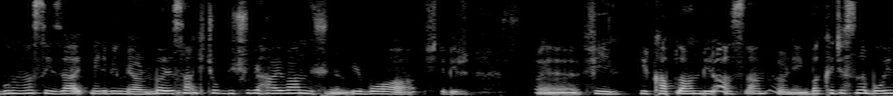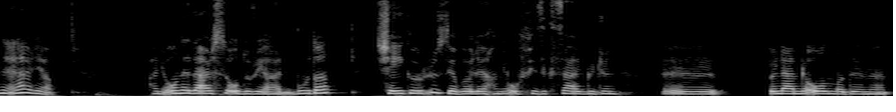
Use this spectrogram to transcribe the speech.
bunu nasıl izah etmeli bilmiyorum. Böyle sanki çok güçlü bir hayvan düşünün. Bir boğa, işte bir e, fil, bir kaplan, bir aslan örneğin. Bakıcısına boyun eğer ya. Hani o ne derse odur yani. Burada şeyi görürüz ya böyle hani o fiziksel gücün e, önemli olmadığını,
